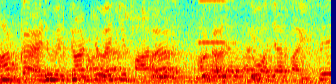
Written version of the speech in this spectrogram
आपका एडमिट कार्ड जो है कि 12 अगस्त 2022 से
